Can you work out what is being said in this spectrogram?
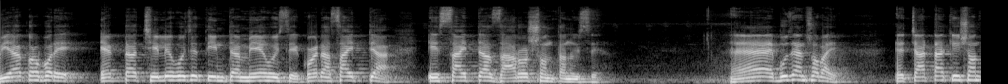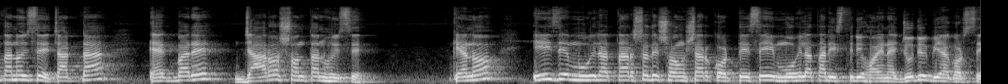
বিয়া করার পরে একটা ছেলে হয়েছে, তিনটা মেয়ে হয়েছে, কয়টা? সাইটটা এই সাইটটা জারোর সন্তান হয়েছে। হ্যাঁ বুঝেন সবাই। এই চারটা কি সন্তান হয়েছে? চারটা একবারে যারও সন্তান হয়েছে কেন? এই যে মহিলা তার সাথে সংসার করতেছে, এই মহিলা তার স্ত্রী হয় নাই, যদিও বিয়া করছে।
